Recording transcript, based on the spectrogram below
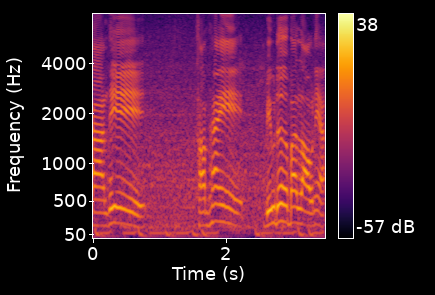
งานที่ทำให้บิลดเออร์บ้านเราเนี่ย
